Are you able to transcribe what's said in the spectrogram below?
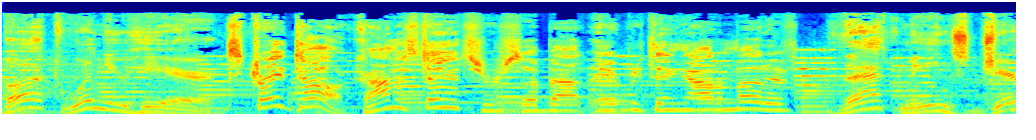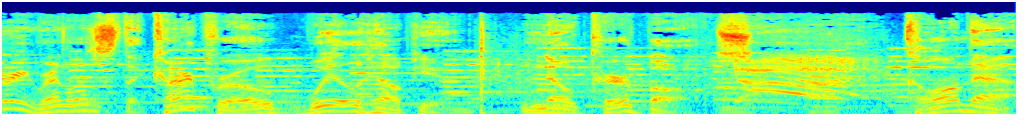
But when you hear, Straight talk, honest answers about everything automotive. that means Jerry Reynolds, the Car Pro, will help you. No curveballs. Call now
